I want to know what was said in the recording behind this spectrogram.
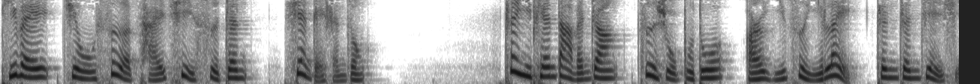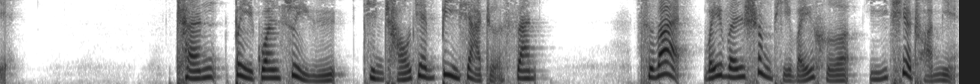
题为《酒色财气四真》，献给神宗。这一篇大文章字数不多，而一字一类针针见血。臣被官岁余，仅朝见陛下者三。此外，唯闻圣体为和，一切传免。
